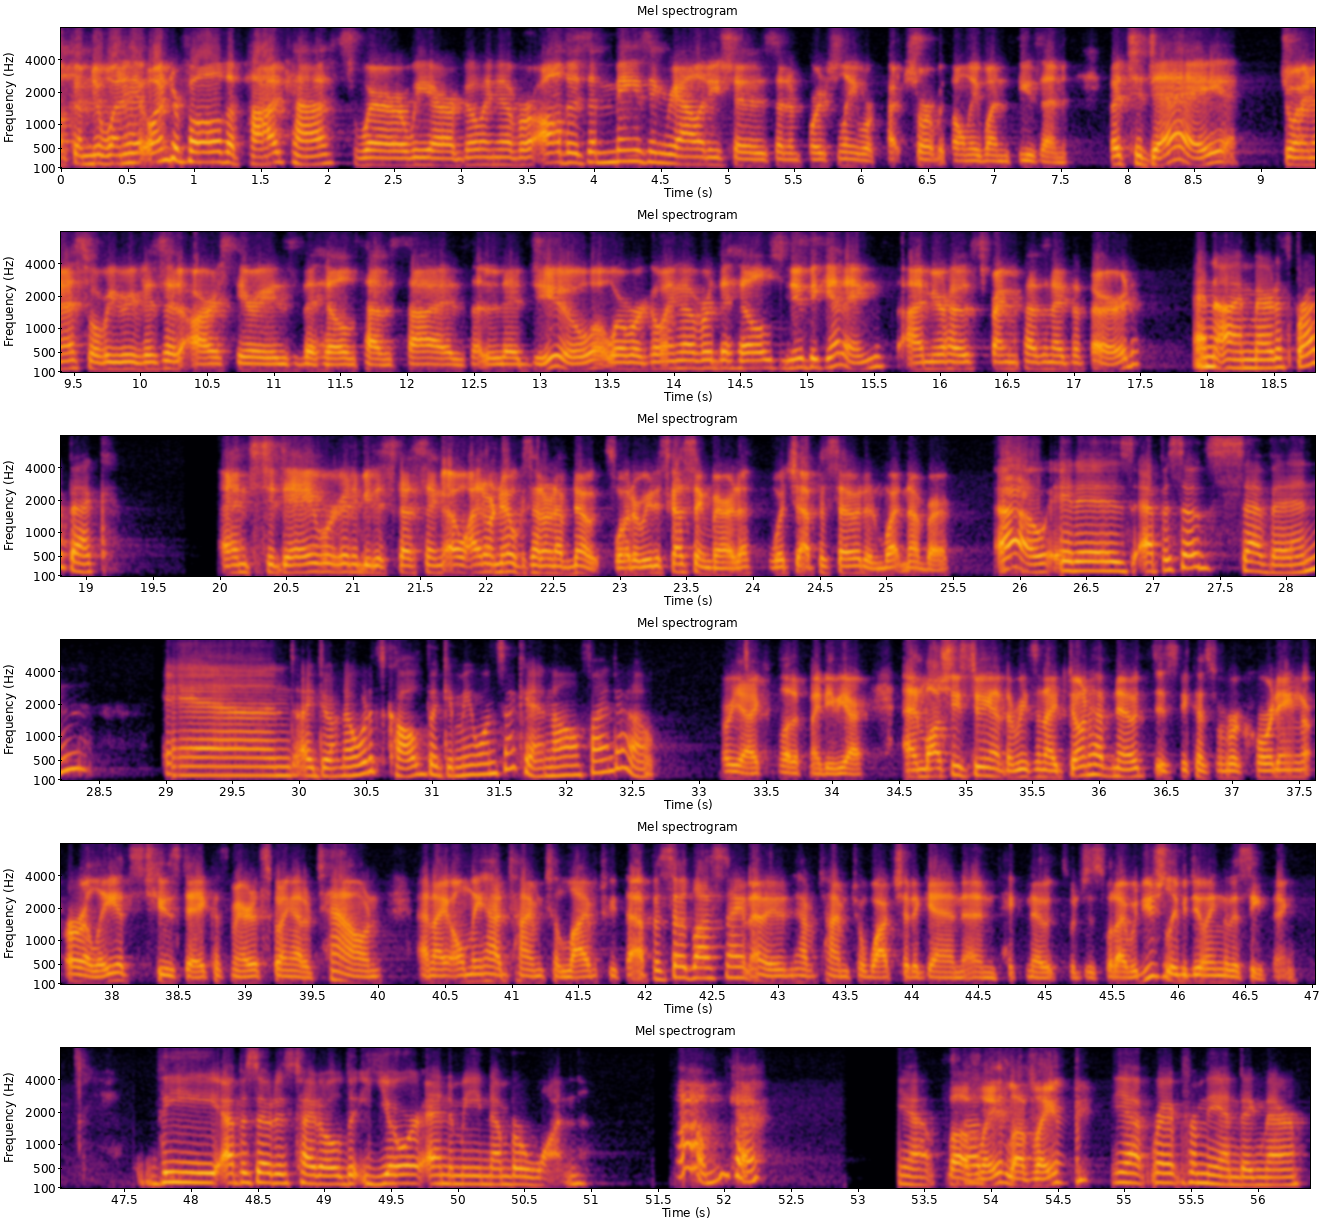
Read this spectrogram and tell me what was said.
Welcome to One Hit Wonderful, the podcast where we are going over all those amazing reality shows that unfortunately were cut short with only one season. But today, join us where we revisit our series, The Hills Have Size Le Dieu, where we're going over The Hills' new beginnings. I'm your host, Frank Pezzanite III. And I'm Meredith Broadbeck. And today we're going to be discussing, oh, I don't know because I don't have notes. What are we discussing, Meredith? Which episode and what number? Oh, it is episode seven and I don't know what it's called, but give me one second and I'll find out. Or yeah, I can pull it up my DVR. And while she's doing it, the reason I don't have notes is because we're recording early. It's Tuesday because Meredith's going out of town, and I only had time to live tweet the episode last night, and I didn't have time to watch it again and take notes, which is what I would usually be doing this evening. The episode is titled "Your Enemy Number One." Oh, okay. Yeah, lovely, lovely. Yeah, right from the ending there.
